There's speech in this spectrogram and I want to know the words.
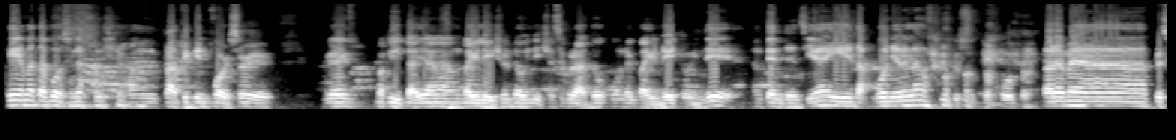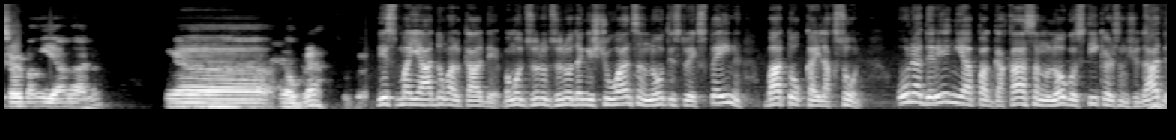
Kaya matabo sila ang traffic enforcer. Kaya makita yan ang violation daw, hindi siya sigurado kung nag-violate o hindi. Ang tendency niya, idakbo niya na lang para ma-preserve ang iyang ano, nga, nga obra. Dismayadong alkalde, bangod sunod-sunod ang isyuhan sang notice to explain batok kay Lacson. Una diri niya pagkakasang logo stickers ng syudad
